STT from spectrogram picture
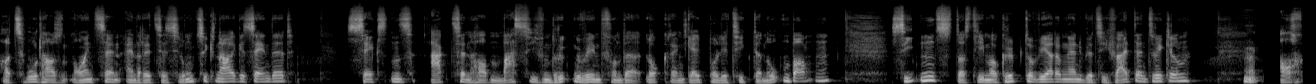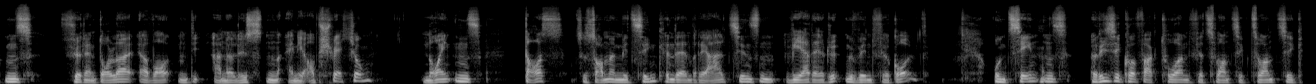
hat 2019 ein Rezessionssignal gesendet. Sechstens, Aktien haben massiven Rückenwind von der lockeren Geldpolitik der Notenbanken. Siebtens, das Thema Kryptowährungen wird sich weiterentwickeln. Ja. Achtens, für den Dollar erwarten die Analysten eine Abschwächung. Neuntens, das zusammen mit sinkenden Realzinsen wäre Rückenwind für Gold. Und zehntens, Risikofaktoren für 2020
